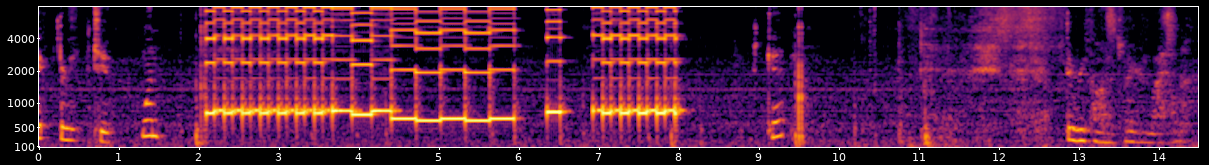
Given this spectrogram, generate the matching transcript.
Okay, three, two, one. Okay. The Reecom is very wild.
